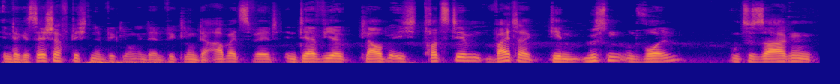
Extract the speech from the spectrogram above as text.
in der gesellschaftlichen Entwicklung, in der Entwicklung der Arbeitswelt, in der wir, glaube ich, trotzdem weitergehen müssen und wollen, um zu sagen,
